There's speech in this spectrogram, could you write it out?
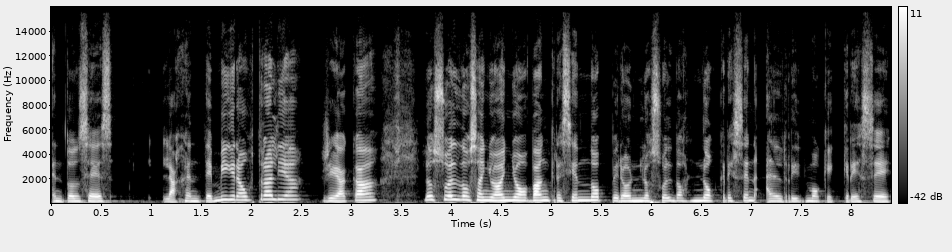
entonces, la gente migra a Australia, llega acá, los sueldos año a año van creciendo, pero los sueldos no crecen al ritmo que crece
